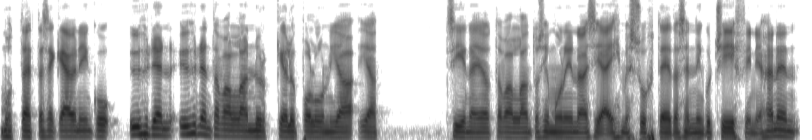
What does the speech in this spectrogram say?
mutta että se käy niin kuin yhden, yhden tavallaan nyrkkeilypolun ja, ja siinä jo tavallaan tosi moninaisia ihmissuhteita sen niin kuin Chiefin ja hänen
